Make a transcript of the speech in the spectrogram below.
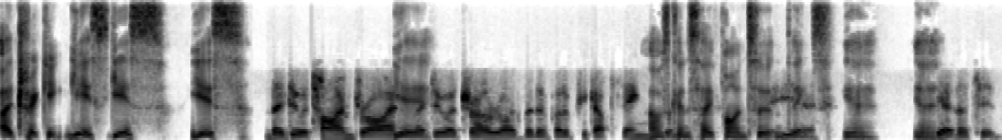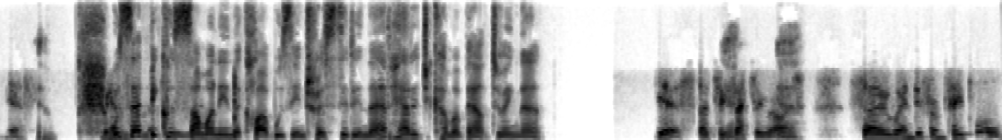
Uh, trekking, yes, yes, yes. They do a time drive yeah. and they do a trail ride where they've got to pick up things. I was going to say find certain yeah. things. Yeah, yeah. Yeah, that's it, yes. Yeah. Was that because that someone in the club was interested in that? How did you come about doing that? Yes, that's exactly right. So when different people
